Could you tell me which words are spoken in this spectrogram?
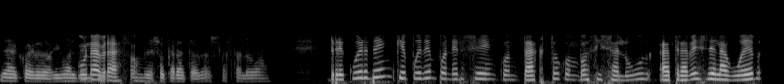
De acuerdo, igualmente. Un abrazo. Un beso para todos. Hasta luego. Recuerden que pueden ponerse en contacto con Voz y Salud a través de la web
